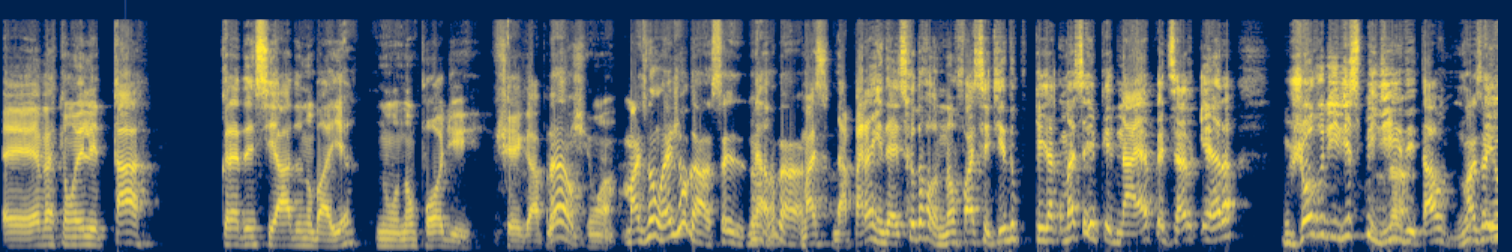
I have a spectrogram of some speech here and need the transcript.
é, Everton ele tá credenciado no Bahia. Não, não pode chegar para assistir uma. Mas não é jogar. Não, não é jogar. Mas, não, pera ainda, é isso que eu tô falando. Não faz sentido, porque já começa aí, porque na época disseram que era um jogo de despedida não. e tal. Não mas aí, eu,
